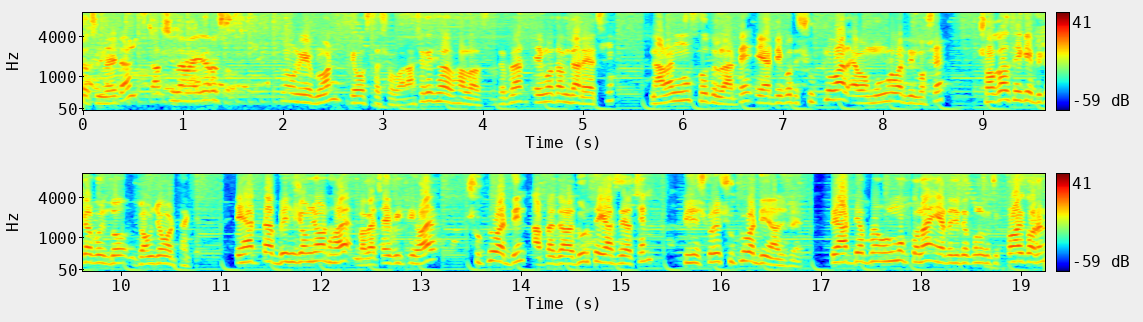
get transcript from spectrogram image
যাচ্ছে ভাই এটা? চাচ্ছিলাম এগারোশো। এভরিওয়ান কি অবস্থা সবার? আশা করি সবাই ভালো তো এই মতো আমি দাঁড়িয়ে আছি নারায়ণগঞ্জ এই হাটটি প্রতি শুক্রবার এবং মঙ্গলবার দিন বসে সকাল থেকে বিকাল পর্যন্ত জমজমাট থাকে। এই হাটটা বেশি জমজমাট হয় বা বেচাই বিক্রি হয় শুক্রবার দিন। আপনারা যারা দূর থেকে আসতে যাচ্ছেন বিশেষ করে শুক্রবার দিন আসবেন তো এই হাটটি আপনার উন্মুক্ত না। এটা যদি কোনো কিছু ক্রয় করেন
